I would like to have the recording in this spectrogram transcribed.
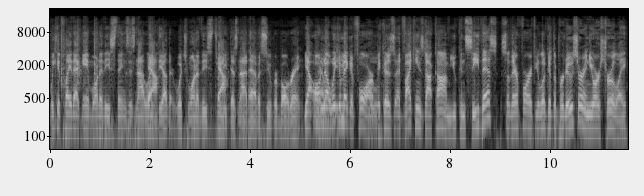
We could play that game. One of these things is not like Yeah. the other. Which one of these three Yeah. does not have a Super Bowl ring? Yeah, oh no, would we can make it four Ooh. because at Vikings.com you can see this. So therefore, if you look at the producer and yours truly,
